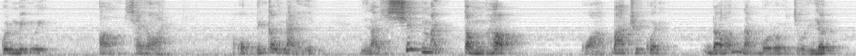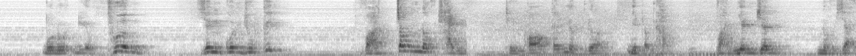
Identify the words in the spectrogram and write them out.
quân Mỹ ngụy ở Sài Gòn. Cuộc tiến công này là sức mạnh tổng hợp của ba thứ quân, đó là bộ đội chủ lực, bộ đội địa phương, dân quân du kích và trong nội thành thì có cái lực lượng biệt động học và nhân dân nổi dậy.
